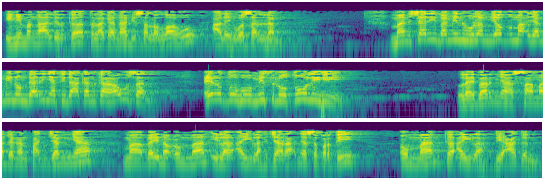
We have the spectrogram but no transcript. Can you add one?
ini mengalir ke telaga Nabi sallallahu alaihi wasallam. Man syariba minhu lam yadhma yang minum darinya tidak akan kehausan. Irduhu mithlu tulihi. Lebarnya sama dengan panjangnya ma baina Umman ila Ailah jaraknya seperti Umman ke Ailah di Aden.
